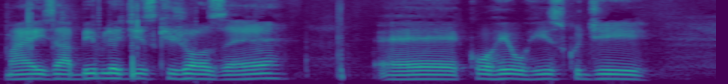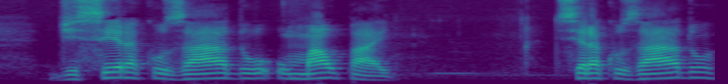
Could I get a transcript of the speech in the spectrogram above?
mas a Bíblia diz que José é, correu o risco de, de ser acusado um mau pai, de ser acusado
